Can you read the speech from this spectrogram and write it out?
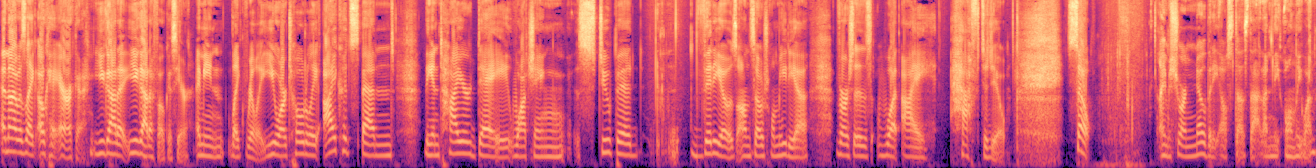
and I was like, okay, Erica, you gotta, you gotta focus here. I mean, like, really, you are totally, I could spend the entire day watching stupid videos on social media versus what I have to do. So I'm sure nobody else does that. I'm the only one.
